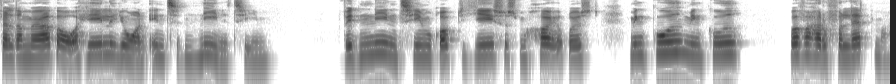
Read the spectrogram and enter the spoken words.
faldt der mørke over hele jorden ind til den niende time. Ved den niende time råbte Jesus med høj røst, Min Gud, min Gud, hvorfor har du forladt mig?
